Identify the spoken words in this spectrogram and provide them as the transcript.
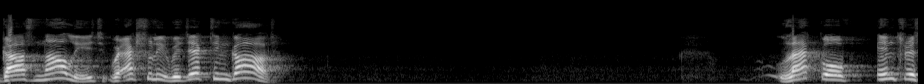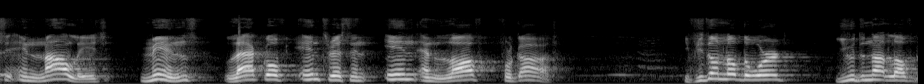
God's knowledge, we're actually rejecting God. Lack of interest in knowledge means lack of interest in, in and love for God. If you don't love the Word, you do not love,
